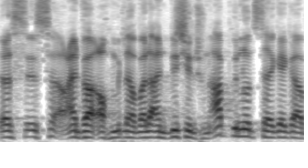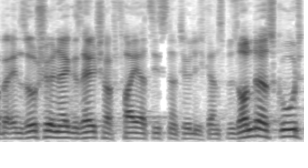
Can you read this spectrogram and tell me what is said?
das ist einfach auch mittlerweile ein bisschen schon abgenutzt, Herr Gagger. Aber in so schöner Gesellschaft feiert sie es natürlich ganz besonders gut.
